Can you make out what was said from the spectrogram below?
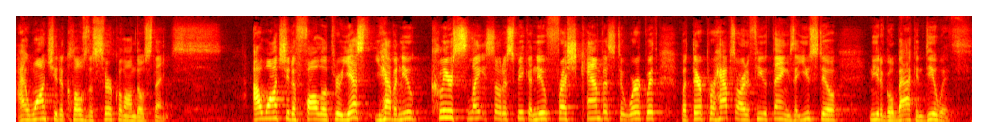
I want you to close the circle on those things. I want you to follow through. Yes, you have a new clear slate, so to speak, a new fresh canvas to work with, but there perhaps are a few things that you still need to go back and deal with.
